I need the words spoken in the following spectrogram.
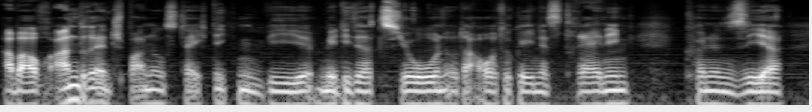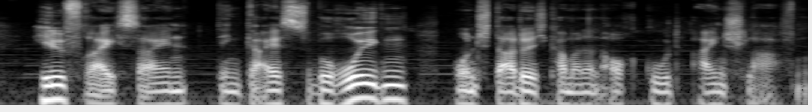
Aber auch andere Entspannungstechniken wie Meditation oder autogenes Training können sehr hilfreich sein, den Geist zu beruhigen und dadurch kann man dann auch gut einschlafen.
